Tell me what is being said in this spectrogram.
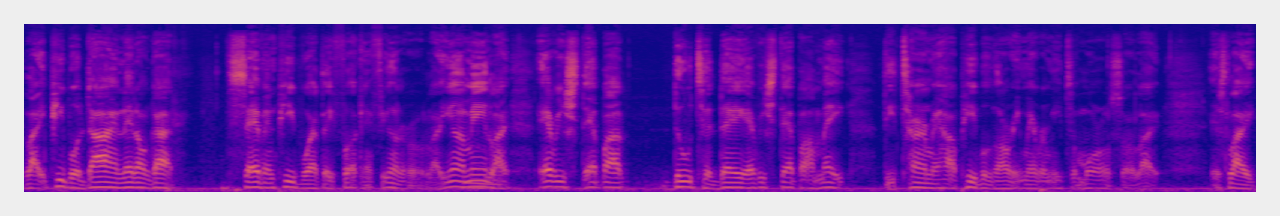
like people dying. They don't got seven people at their fucking funeral. Like you know what i mean? Mm-hmm. Like every step i do today every step i make determine how people gonna remember me tomorrow. So like it's like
